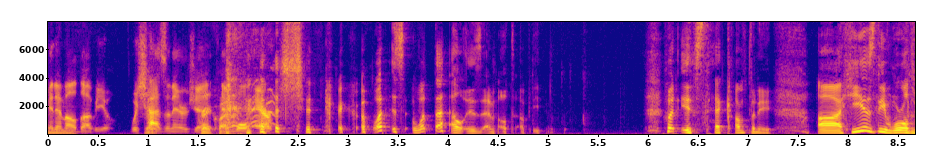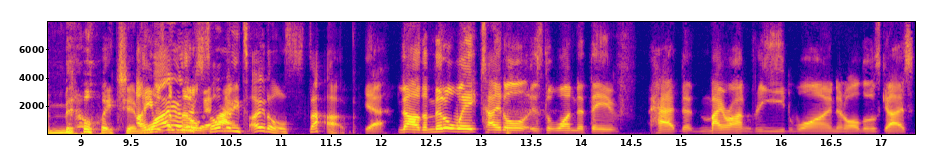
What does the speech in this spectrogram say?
in MLW, which Great- hasn't aired yet? Great and won't air. what is what the hell is MLW? What is that company? Uh, he is the world middleweight Oh, champion. he Why the are there so many titles? Stop. Yeah. No, the middleweight title is the one that they've had that Myron Reed won and all those guys.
